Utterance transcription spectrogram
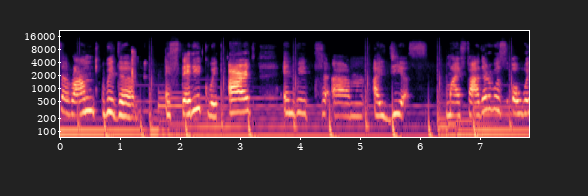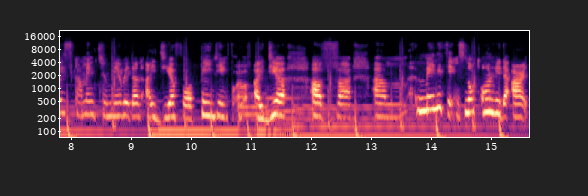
surrounded with the aesthetic with art and with um, ideas my father was always coming to me with an idea for painting for idea of uh, um, many things not only the art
